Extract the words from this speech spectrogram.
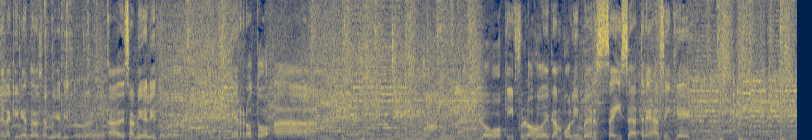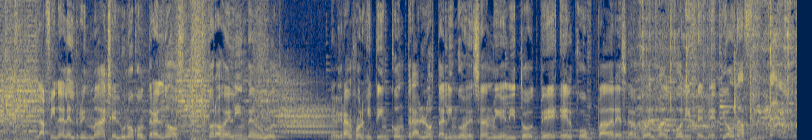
Es la 500 de San Miguelito, ¿eh? Ah, de San Miguelito, perdón derrotó a los boquiflojos de Campo Limber 6 a 3. Así que la final, el Dream Match, el 1 contra el 2. Toros de Lindenwood, del gran Jorgitín contra los talingos de San Miguelito de el compadre Samuel Mancoli. Se metió a una final.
